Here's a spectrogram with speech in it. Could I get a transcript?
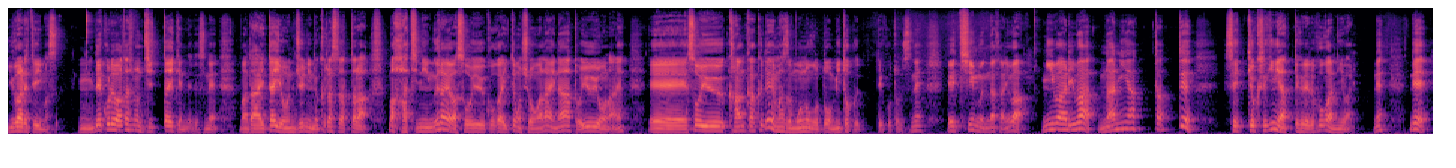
言われています。うんで、これ私も実体験でですね、まあ、大体40人のクラスだったら、まあ、8人ぐらいはそういう子がいてもしょうがないなというようなね、えーそういう感覚でまず物事を見とくっていうことですね。えチームの中には2割は何やったって積極的にやってくれる子が2割。ね、で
